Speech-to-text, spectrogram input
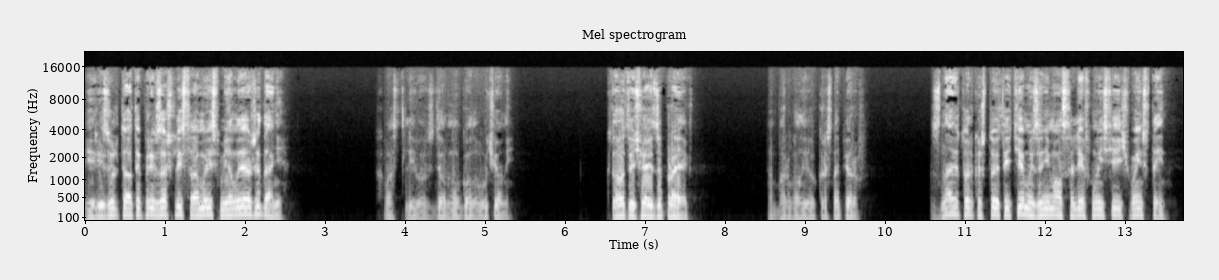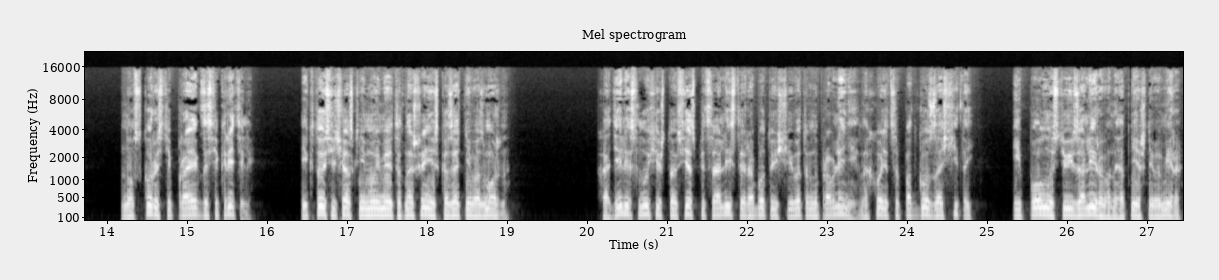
И результаты превзошли самые смелые ожидания. Хвастливо вздернул голову ученый. «Кто отвечает за проект?» — оборвал его Красноперов. Знаю только, что этой темой занимался Лев Моисеевич Вайнштейн. Но в скорости проект засекретили, и кто сейчас к нему имеет отношение, сказать невозможно. Ходили слухи, что все специалисты, работающие в этом направлении, находятся под госзащитой и полностью изолированы от внешнего мира.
